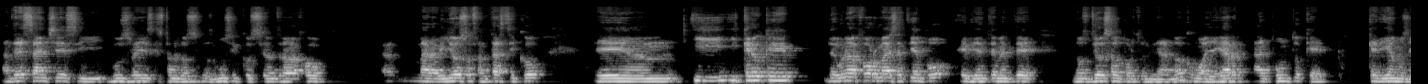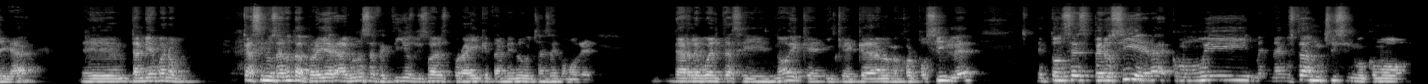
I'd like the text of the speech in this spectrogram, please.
Andrés Sánchez y Bus Reyes, que son los, músicos, hicieron un trabajo ah, maravilloso, fantástico. Em, y, creo que de alguna forma ese tiempo, evidentemente, nos dio esa oportunidad, ¿no? Como a llegar al punto que queríamos llegar. Em, también, bueno, casi no se nota, pero hay algunos efectillos visuales por ahí que también hubo chance como de darle vueltas y, ¿no? y, que, y que quedaran lo mejor posible. Entonces, pero sí, era como muy, me gustaba muchísimo como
